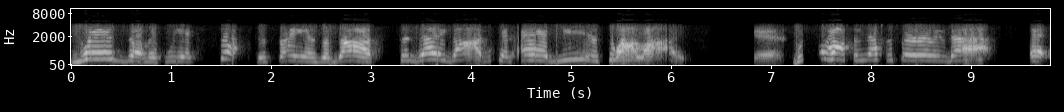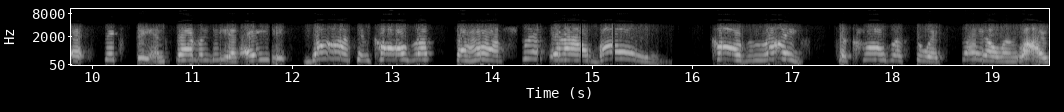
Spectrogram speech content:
Wisdom, if we accept the sayings of God, today God can add years to our lives. Yeah. We don't have to necessarily die at, at 60 and 70 and 80. God can cause us to have strength in our bones, cause life to cause us to excel in life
